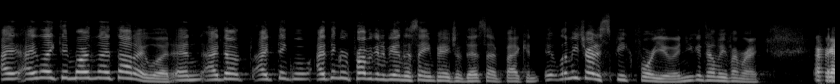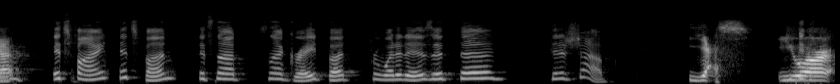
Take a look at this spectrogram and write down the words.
I, I liked it more than I thought I would, and I don't. I think we'll. I think we're probably going to be on the same page of this. If I can, let me try to speak for you, and you can tell me if I'm right. Okay. It's fine. It's fun. It's not. It's not great, but for what it is, it uh, did its job. Yes, you are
